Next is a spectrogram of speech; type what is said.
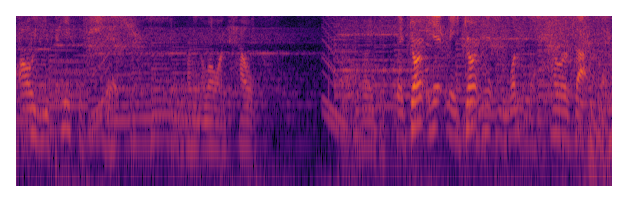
Oh, you piece of shit. I'm running low on health. I just say, don't hit me, don't hit me. What the hell is that thing?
